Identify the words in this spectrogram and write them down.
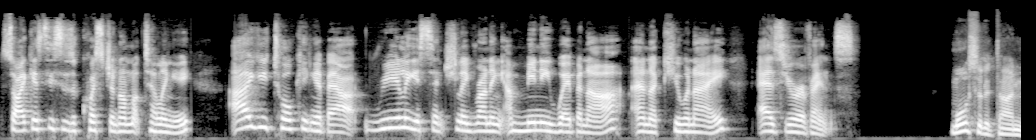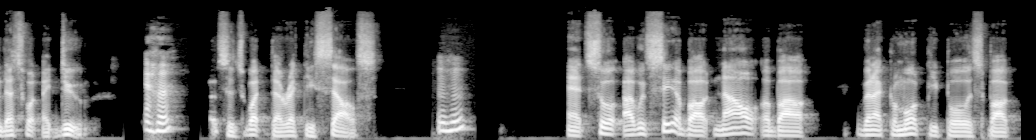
So I guess this is a question I'm not telling you. Are you talking about really essentially running a mini webinar and a Q&A as your events? Most of the time, that's what I do. Uh-huh. It's, it's what directly sells. Mm-hmm. And so I would say about now, about when I promote people, it's about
